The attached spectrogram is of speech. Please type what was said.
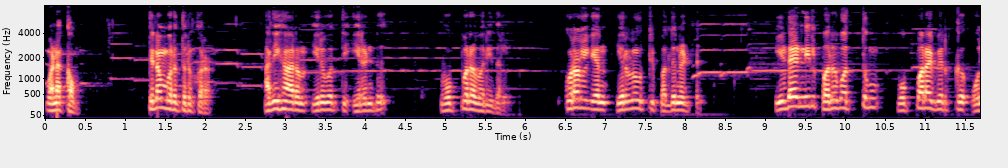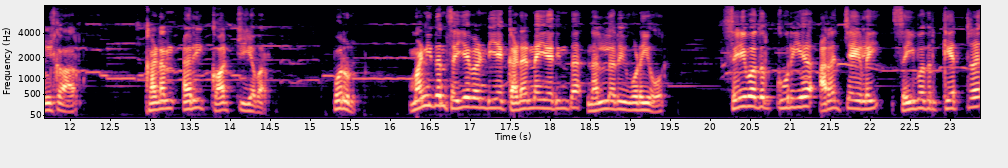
வணக்கம். தினம் ஒரு திருக்குறள். அதிகாரம் இருபத்தி இரண்டு ஒப்புரவறிதல். குரல் எண் இருநூற்றி பதினெட்டு. இடனில் பருவத்தும் ஒப்பரவிற்கு ஒல்கார் கடன் அறி காட்சியவர். பொருள் மனிதன் செய்ய வேண்டிய கடனை அறிந்த நல்லறிவுடையோர் செய்வதற்குரிய அறச்செயலை செய்வதற்கேற்ற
